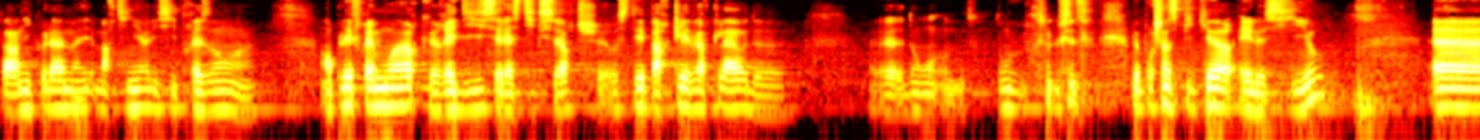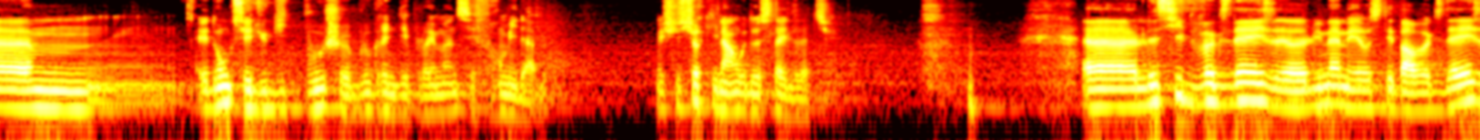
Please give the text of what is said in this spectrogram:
par Nicolas Martignol, ici présent, euh, en Play Framework, Redis, Elasticsearch, hostée par Clever Cloud, dont, le prochain speaker est le CEO. et donc, c'est du Git push, Blue Green Deployment, c'est formidable. Mais je suis sûr qu'il a un ou deux slides là-dessus. le site Vox Days lui-même est hosté par Vox Days.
